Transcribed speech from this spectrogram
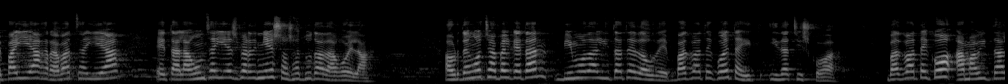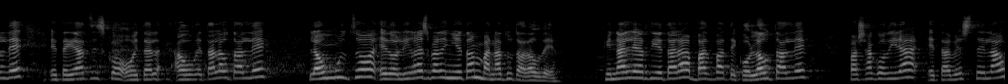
epailea, grabatzailea eta laguntzaile ezberdinez osatuta dagoela. Aurtengo txapelketan bi modalitate daude, bat bateko eta idatzizkoa. Bat bateko amabi taldek eta idatzizko hogeta lau taldek laun multzo edo liga ezberdinetan banatuta daude final erdietara bat bateko lau taldek pasako dira eta beste lau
